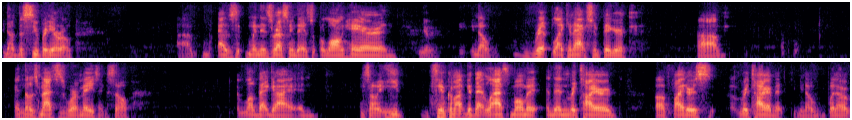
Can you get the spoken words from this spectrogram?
you know, the superhero. Uh, as when his wrestling days with the long hair and Yep. you know, ripped like an action figure. Uh, and those matches were amazing. So I love that guy, and so he see him come out and get that last moment, and then retired uh, fighters retirement. You know, when a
